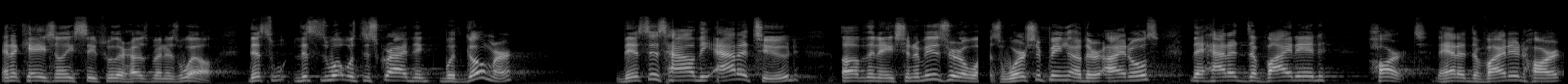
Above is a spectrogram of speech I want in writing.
and occasionally sleeps with her husband as well. This, this is what was described in, with Gomer. This is how the attitude of the nation of Israel was worshiping other idols. They had a divided heart. They had a divided heart.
